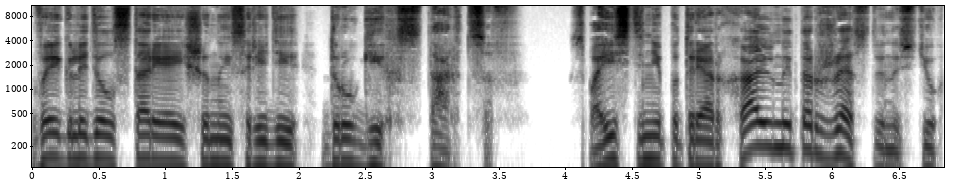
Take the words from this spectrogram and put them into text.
выглядел старейшиной среди других старцев. С поистине патриархальной торжественностью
